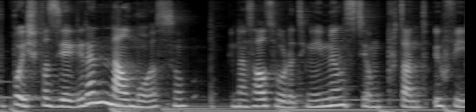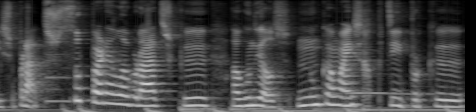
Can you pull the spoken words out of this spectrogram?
Depois fazia grande almoço, nessa altura tinha imenso tempo, portanto eu fiz pratos super elaborados que algum deles nunca mais repeti porque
